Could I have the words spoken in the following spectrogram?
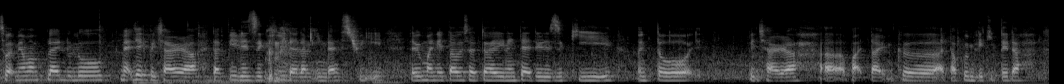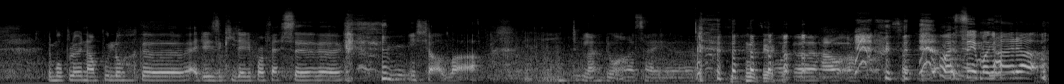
Sebab memang plan dulu nak jadi pencarah. Tapi rezeki dalam industri tapi mana tahu satu hari nanti ada rezeki untuk pencarah uh, part time ke ataupun bila kita dah 50 60 ke ada rezeki jadi profesor ke insyaallah. Hmm, itulah doa saya. Semoga hawa masih mengharap.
